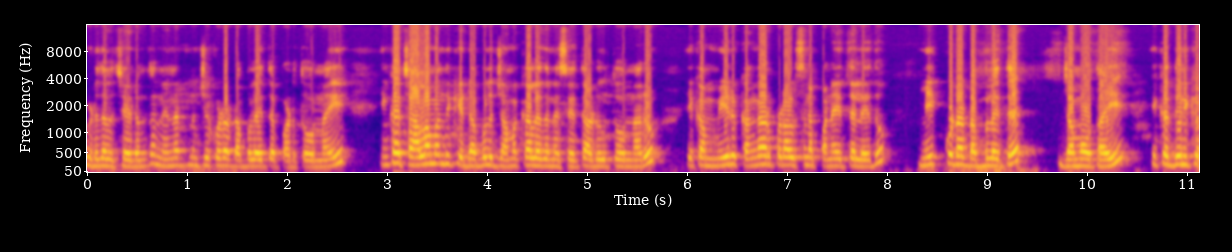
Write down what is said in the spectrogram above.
విడుదల చేయడంతో నిన్నటి నుంచి కూడా డబ్బులు అయితే పడుతూ ఉన్నాయి. ఇంకా చాలా మందికి డబ్బులు జమ కాలేదనేసి అయితే అడుగుతూ ఉన్నారు. ఇక మీరు కంగారు పడాల్సిన పని అయితే లేదు. మీకు కూడా డబ్బులు అయితే జమ అవుతాయి. ఇక దీనికి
